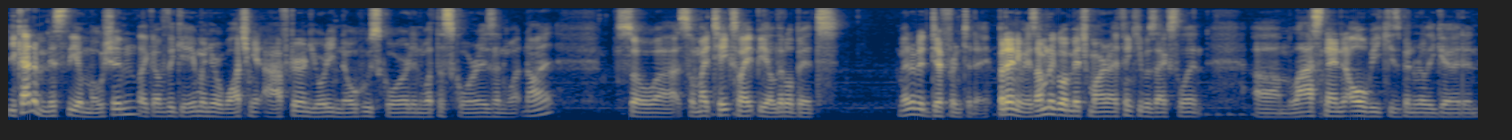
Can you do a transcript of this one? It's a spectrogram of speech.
you kind of miss the emotion like of the game when you're watching it after and you already know who scored and what the score is and whatnot so uh, so my takes might be a little bit might have been different today. But anyways, I'm gonna go with Mitch Marner. I think he was excellent um, last night and all week. He's been really good. And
